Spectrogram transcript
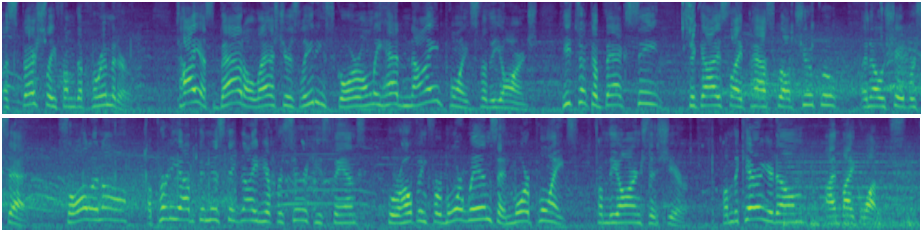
especially from the perimeter. Tyus Battle, last year's leading scorer, only had nine points for the Orange. He took a back seat to guys like Pascal Chukwu and Oshae Brissett. So all in all, a pretty optimistic night here for Syracuse fans who are hoping for more wins and more points from the Orange this year. From the Carrier Dome, I'm Mike Waters.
